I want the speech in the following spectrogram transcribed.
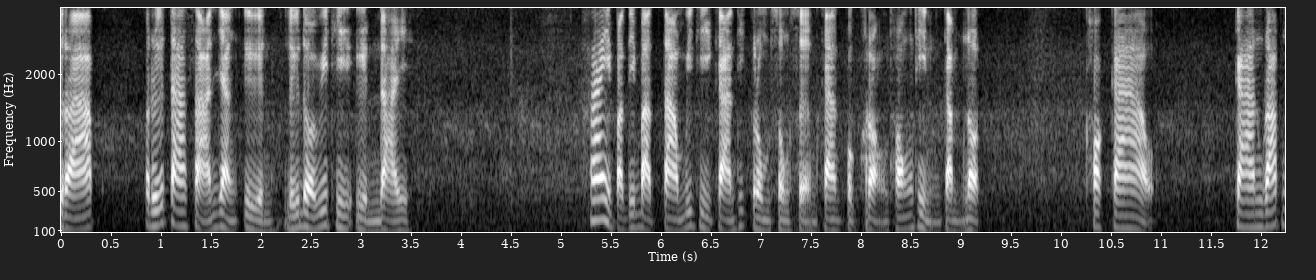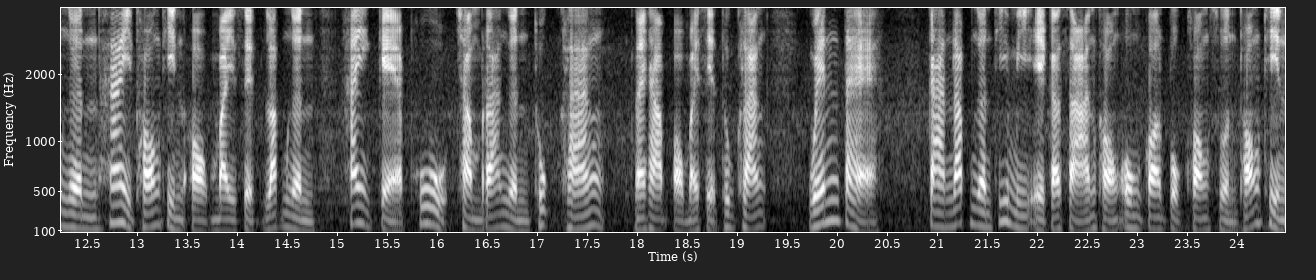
ดราฟหรือตราสารอย่างอื่น หรือโดยวิธีอื่นใด ให้ปฏิบัติตามวิธีการที่กรมส่งเสริมการปกครองท้องถิ่นกำหนด ข้อ 9 การรับเงินให้ท้องถิ่นออกใบเสร็จรับเงินให้แก่ผู้ชำระเงินทุกครั้งนะครับ ออกใบเสร็จทุกครั้ง เว้นแต่การรับเงินที่มีเอกสารขององค์กรปกครองส่วนท้องถิ่น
